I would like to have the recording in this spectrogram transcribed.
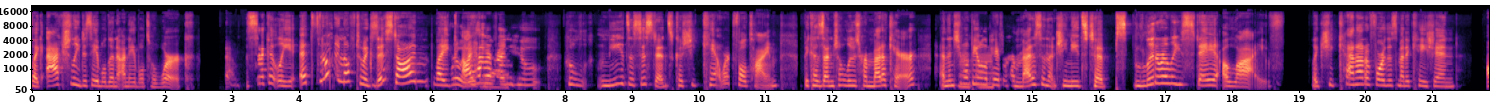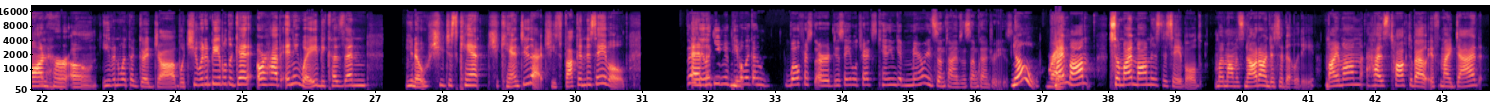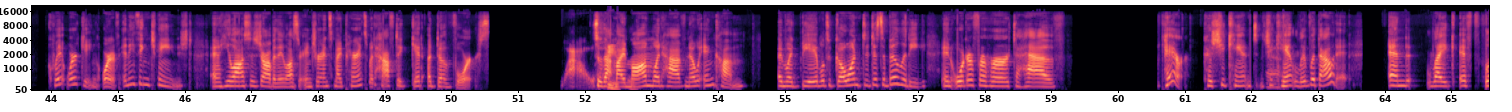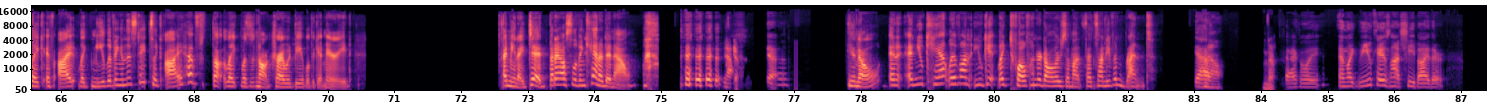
like actually disabled and unable to work. Yeah. Secondly, it's not enough to exist on. Like Really I have a friend who who needs assistance because she can't work full time because then she'll lose her Medicare and then she won't be able to Mhm. pay for her medicine that she needs to literally stay alive. Like she cannot afford this medication on her own, even with a good job, which she wouldn't be able to get or have anyway because then you know, she just can't she can't do that. She's fucking disabled. Exactly. And, like even you people like on welfare st- or disabled checks can't even get married sometimes in some countries. No, my mom. So my mom is disabled. My mom is not on disability. My mom has talked about if my dad quit working or if anything changed and he lost his job and they lost their insurance, my parents would have to get a divorce Wow. so that hmm. my mom would have no income and would be able to go on to disability in order for her to have care because she can't she can't live without it and like if like if i like me living in the states like i have thought like was not sure i would be able to get married i mean i did but i also live in canada now yeah. Yeah. you know and and you can't live on you get like $1200 a month that's not even rent Yeah. no. Exactly. And like the UK is not cheap either.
